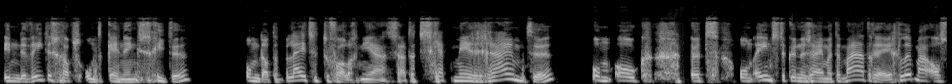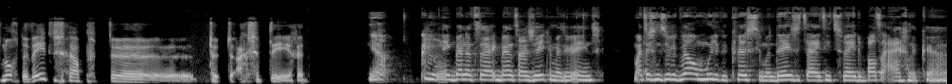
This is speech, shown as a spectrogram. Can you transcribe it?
in de wetenschapsontkenning schieten, omdat het beleid er toevallig niet aan staat. Het schept meer ruimte om ook het oneens te kunnen zijn met de maatregelen, maar alsnog de wetenschap te, te, te accepteren. Ja, ik ben, het, ik ben daar zeker met u eens. Maar het is natuurlijk wel een moeilijke kwestie om in deze tijd die twee debatten eigenlijk, uh,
